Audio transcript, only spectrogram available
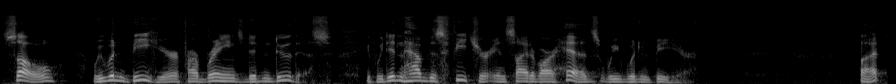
So, we wouldn't be here if our brains didn't do this. If we didn't have this feature inside of our heads, we wouldn't be here. But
